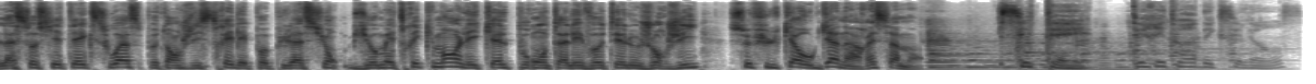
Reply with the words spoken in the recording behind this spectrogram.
La société Peut enregistrer les populations biométriquement, lesquelles pourront aller voter le jour J. Ce fut le cas au Ghana récemment. C'était Territoire d'excellence.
